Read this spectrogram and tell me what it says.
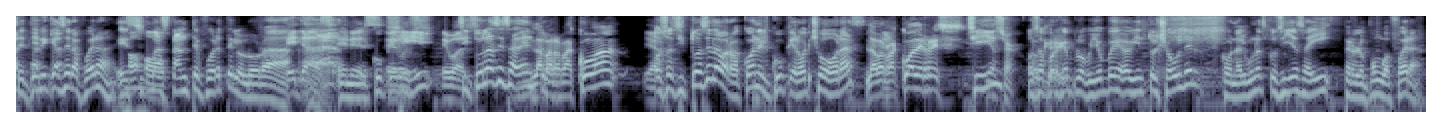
Se tiene que hacer afuera. Es bastante fuerte el olor a, en el cooker. Si tú la haces adentro. La barbacoa. O sea, si tú haces la barbacoa en el cooker ocho horas. La barbacoa de res. Sí. Yes, sir. O sea, por ejemplo, yo aviento el shoulder con algunas cosillas ahí, pero lo pongo afuera.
